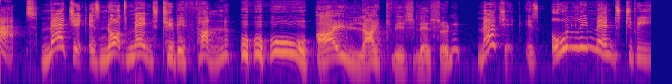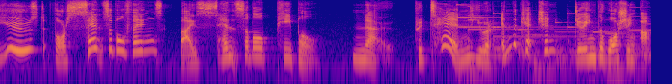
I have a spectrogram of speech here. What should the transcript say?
that? Magic is not meant to be fun. Oh, I like this lesson. Magic is only meant to be used for sensible things by sensible people. Now, pretend you are in the kitchen doing the washing up.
